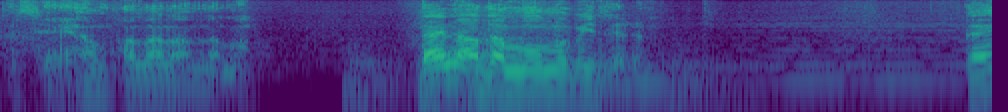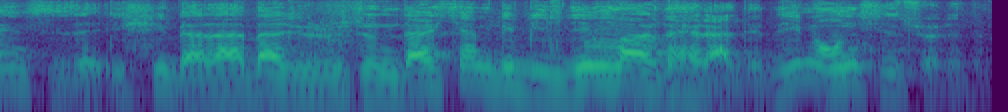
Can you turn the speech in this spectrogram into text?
Ben Seyhan falan anlamam. Ben adamımı bilirim. Ben size işi beraber yürütün derken bir bildiğim vardı herhalde değil mi? Onun için söyledim.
